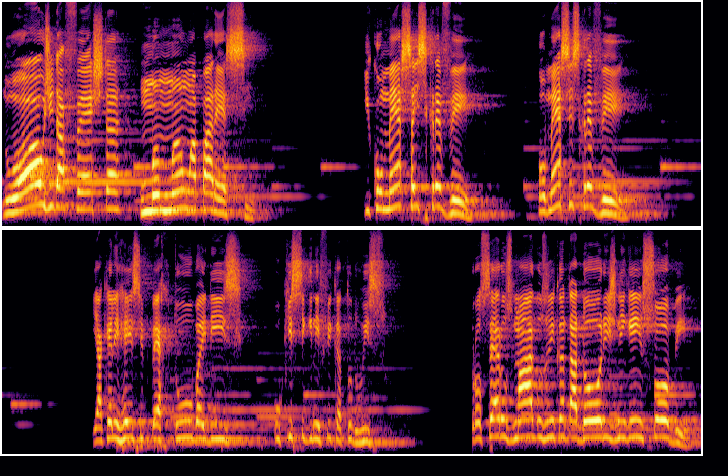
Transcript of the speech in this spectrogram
No auge da festa, uma mão aparece e começa a escrever. Começa a escrever. E aquele rei se perturba e diz: O que significa tudo isso? Trouxeram os magos, os encantadores, ninguém soube.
